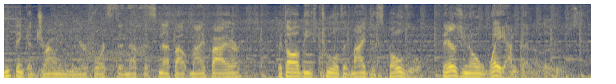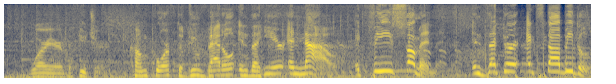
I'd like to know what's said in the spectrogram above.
You think a drowning mirror force is enough to snuff out my fire? With all these tools at my disposal, there's no way I'm gonna lose. Warrior of the future, come forth to do battle in the here and now. Xyz Summon! Inzektor Exa-Beetle.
